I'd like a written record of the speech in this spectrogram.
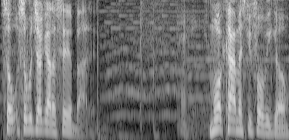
So so what y'all got to say about it? More comments before we go.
